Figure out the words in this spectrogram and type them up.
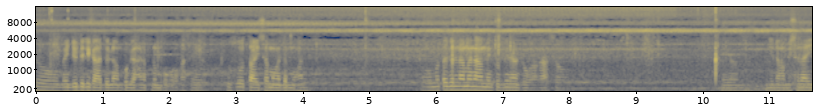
So medyo delikado lang ang paghahanap ng buko kasi susuot tayo sa mga damuhan. So matagal naman namin itong ginagawa kaso ngayon hindi na kami sanay.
